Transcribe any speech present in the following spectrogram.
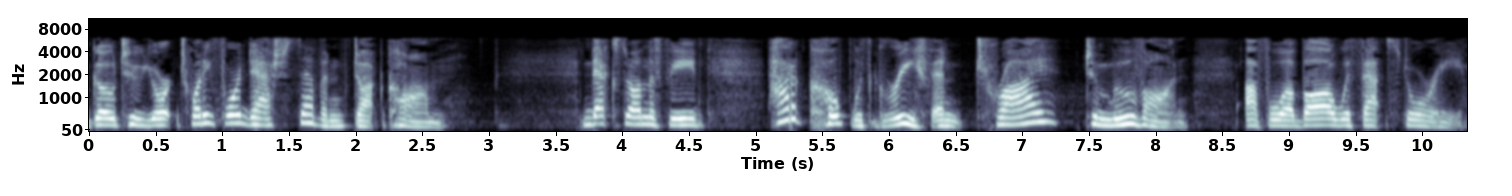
go to york24-7.com. Next on the feed, how to cope with grief and try to move on. Afua Abba with that story.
